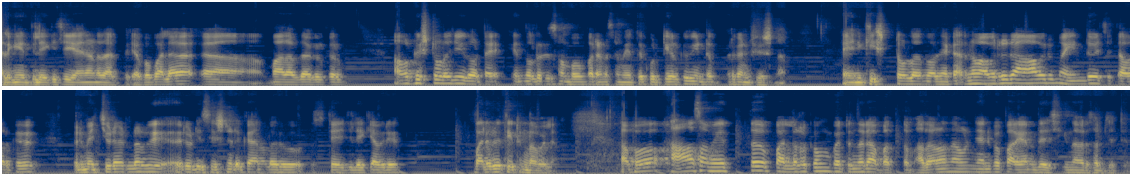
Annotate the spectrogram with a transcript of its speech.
അല്ലെങ്കിൽ എന്തിലേക്ക് ചെയ്യാനാണ് താല്പര്യം? അപ്പോൾ പല മാതാപിതാക്കൾക്കും അവർക്ക് ഇഷ്ടമുള്ളത് ചെയ്തോട്ടെ എന്നുള്ളൊരു സംഭവം പറയുന്ന സമയത്ത് കുട്ടികൾക്ക് വീണ്ടും ഒരു കൺഫ്യൂഷനാണ് എനിക്ക് ഇഷ്ടമുള്ളതെന്ന് പറഞ്ഞാൽ കാരണം അവരുടെ ആ ഒരു മൈൻഡ് വെച്ചിട്ട് അവർക്ക് ഒരു മെച്യൂർഡ് ആയിട്ടുള്ള ഒരു- ഒരു ഡിസിഷൻ എടുക്കാനുള്ള ഒരു സ്റ്റേജിലേക്ക് അവർ പലരും എത്തിയിട്ടുണ്ടാവില്ല അപ്പോൾ ആ സമയത്ത് പലർക്കും പറ്റുന്ന ഒരു അബദ്ധം. അതാണ് ഞാനിപ്പോൾ പറയാൻ ഉദ്ദേശിക്കുന്ന ഒരു സബ്ജക്റ്റ്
